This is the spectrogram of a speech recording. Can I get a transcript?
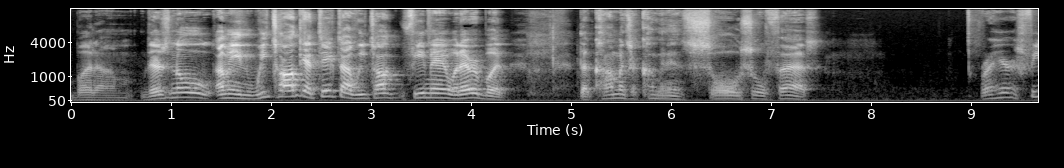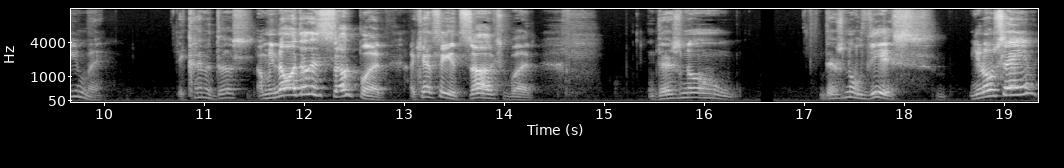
But um, there's no. I mean, we talk at TikTok, we talk female, whatever. But the comments are coming in so so fast. Right here is female. It kind of does. I mean, no, it doesn't suck, but I can't say it sucks. But there's no, there's no this. You know what I'm saying?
